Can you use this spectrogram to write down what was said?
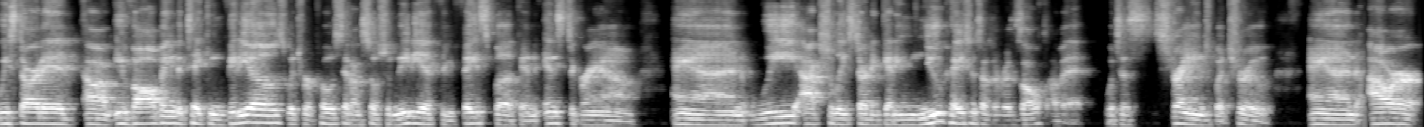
We started um, evolving to taking videos, which were posted on social media through Facebook and Instagram. And we actually started getting new patients as a result of it, which is strange but true. And our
